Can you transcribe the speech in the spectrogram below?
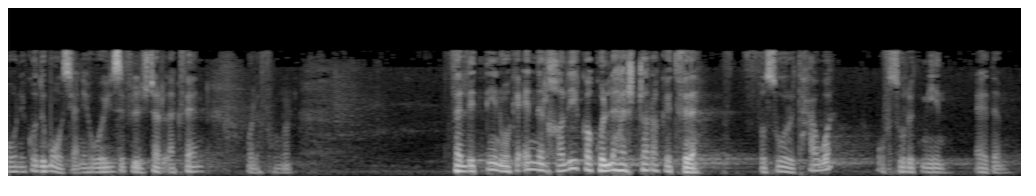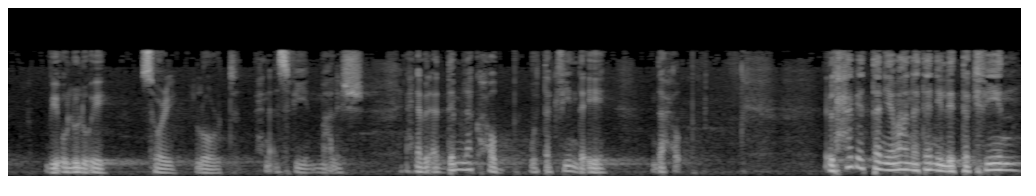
هو نيكوديموس يعني هو يوسف اللي اشترى الأكفان؟ ولا فهمون فالاثنين وكأن الخليقة كلها اشتركت في ده في صورة حواء وفي صورة مين؟ آدم. بيقولوا له إيه؟ سوري لورد إحنا آسفين معلش. إحنا بنقدم لك حب والتكفين ده إيه؟ ده حب. الحاجة التانية معنى تاني للتكفين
